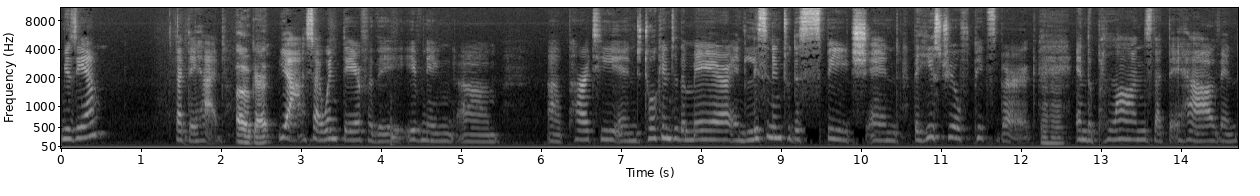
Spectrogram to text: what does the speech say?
museum that they had. Okay. Yeah, so I went there for the evening um, uh, party and talking to the mayor and listening to the speech and the history of Pittsburgh Mm-hmm. and the plans that they have and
